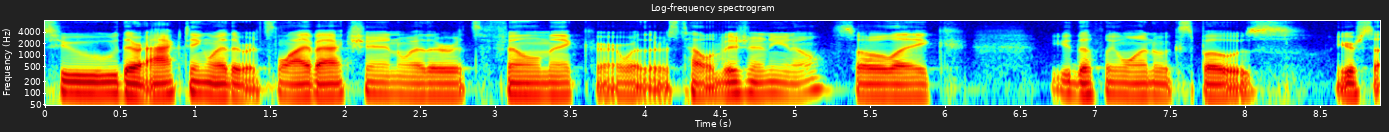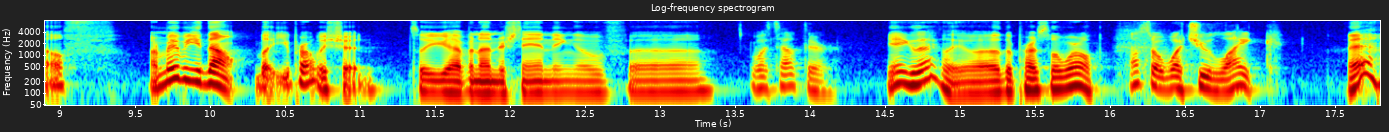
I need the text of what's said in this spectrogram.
to their acting, whether it's live action, whether it's filmic, or whether it's television. You know, so like you definitely want to expose yourself, or maybe you don't, but you probably should, so you have an understanding of. Uh, What's out there? yeah, exactly. Uh, other parts of the world. Also, what you like. Yeah,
